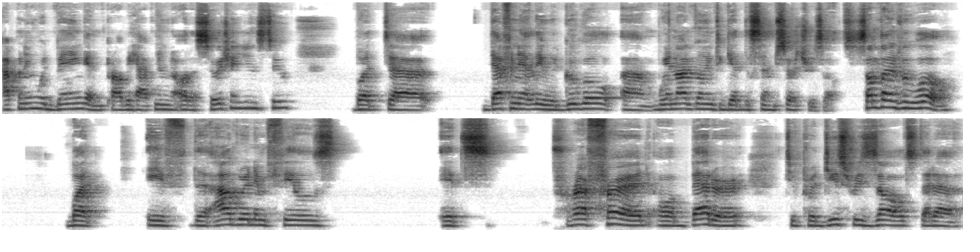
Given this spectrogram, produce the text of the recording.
happening with Bing and probably happening with other search engines too. But, uh, definitely with Google, um, we're not going to get the same search results. Sometimes we will, but if the algorithm feels it's preferred or better to produce results that are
